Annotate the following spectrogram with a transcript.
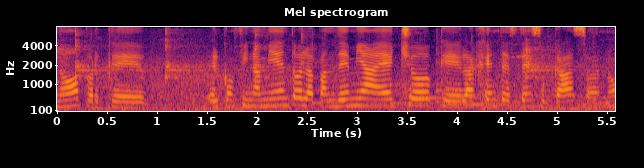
¿no? porque el confinamiento, la pandemia ha hecho que la gente esté en su casa. ¿no?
